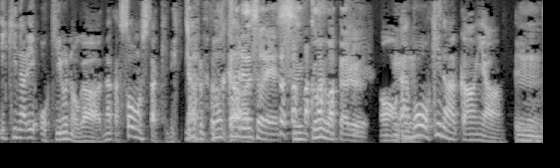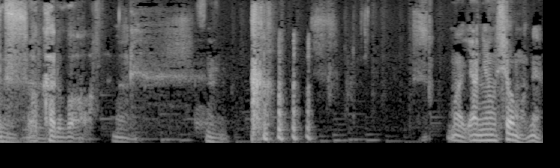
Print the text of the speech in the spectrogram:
いきなり起きるのが、なんか損した気になるわかる、それ。すっごいわかる。うんあ、もう起きなあかんやんってういう。ん。わかるわ。うん。まあ、夜尿症もね、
